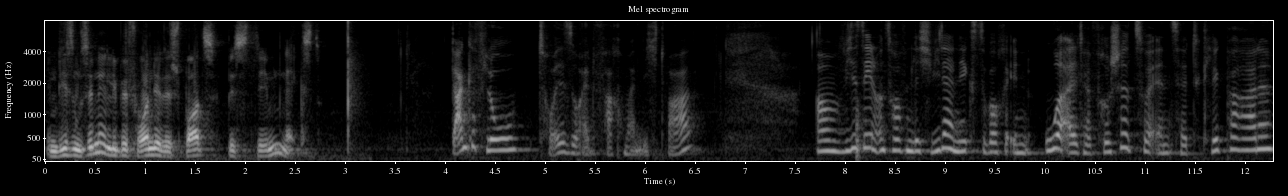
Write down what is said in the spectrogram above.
In diesem Sinne, liebe Freunde des Sports, bis demnächst. Danke, Flo. Toll, so ein Fachmann, nicht wahr? Ähm, wir sehen uns hoffentlich wieder nächste Woche in uralter Frische zur NZ Klickparade.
